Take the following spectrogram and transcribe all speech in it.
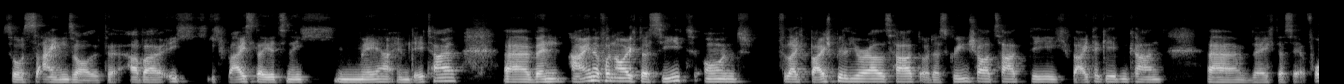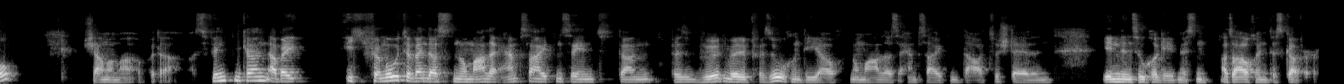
so sein sollte. Aber ich, ich weiß da jetzt nicht mehr im Detail. Äh, wenn einer von euch das sieht und vielleicht Beispiel-URLs hat oder Screenshots hat, die ich weitergeben kann, äh, wäre ich da sehr froh. Schauen wir mal, ob wir da was finden können. Aber ich vermute, wenn das normale AMP-Seiten sind, dann würden wir versuchen, die auch normal als AMP-Seiten darzustellen in den Suchergebnissen, also auch in Discover.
